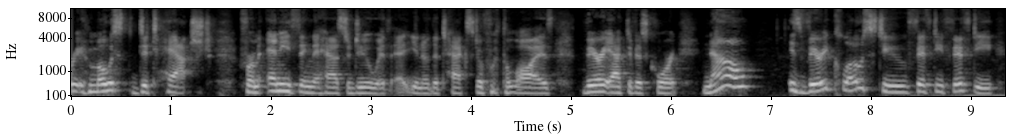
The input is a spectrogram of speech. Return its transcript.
free, most detached from anything that has to do with eh, you know the text of what the law is. Very activist court now is very close to 50-50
